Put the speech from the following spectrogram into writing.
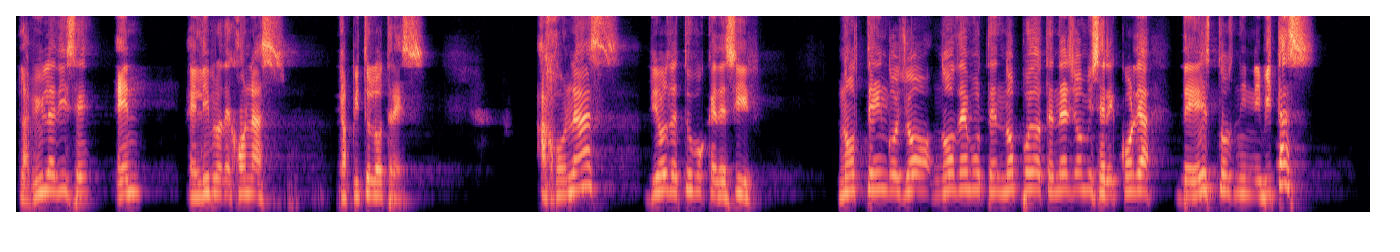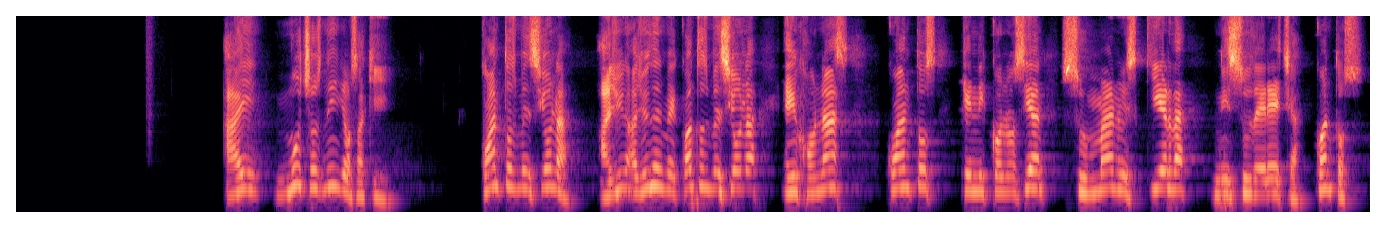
La Biblia dice en el libro de Jonás, capítulo 3. A Jonás Dios le tuvo que decir, no tengo yo, no debo, no puedo tener yo misericordia de estos ninivitas. Hay muchos niños aquí. ¿Cuántos menciona? Ayúdenme, ¿cuántos menciona en Jonás? ¿Cuántos que ni conocían su mano izquierda ni su derecha? ¿Cuántos?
